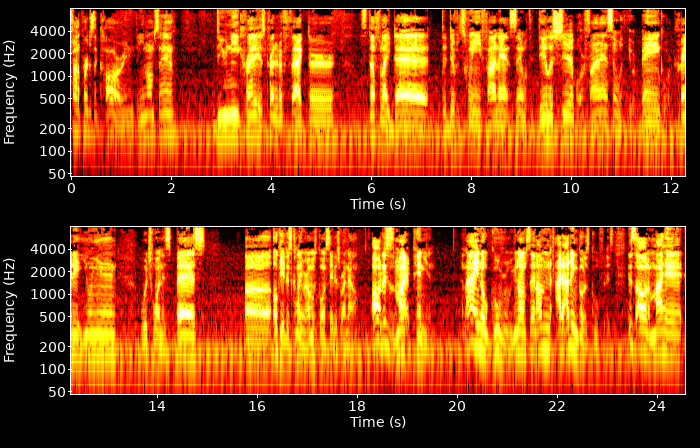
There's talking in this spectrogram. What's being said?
trying to purchase a car or anything, you know what I'm saying? Do you need credit? Is credit a factor? Stuff like that. The difference between financing with a dealership or financing with your bank or credit union which one is best. Uh, okay, disclaimer. I'm just going to say this right now. All this is my opinion, and I ain't no guru. You know what I'm saying? I'm I, I didn't go to school for this. This is all in my head,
